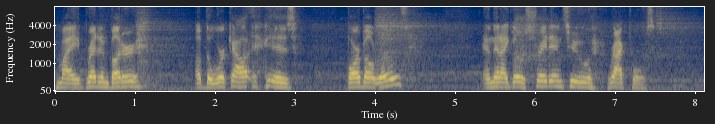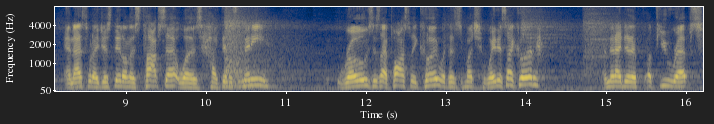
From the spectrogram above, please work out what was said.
my bread and butter of the workout is barbell rows, and then I go straight into rack pulls. And that's what I just did on this top set was I did as many rows as I possibly could with as much weight as I could. And then I did a, a few reps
